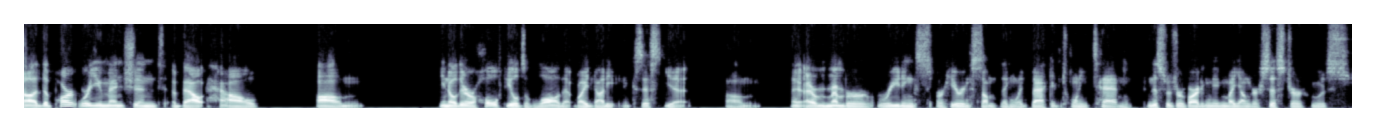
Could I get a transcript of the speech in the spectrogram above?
uh, the part where you mentioned about how um, you know, there are whole fields of law that might not even exist yet. Um, I, I, remember reading or hearing something like back in 2010, and this was regarding maybe my younger sister, who's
